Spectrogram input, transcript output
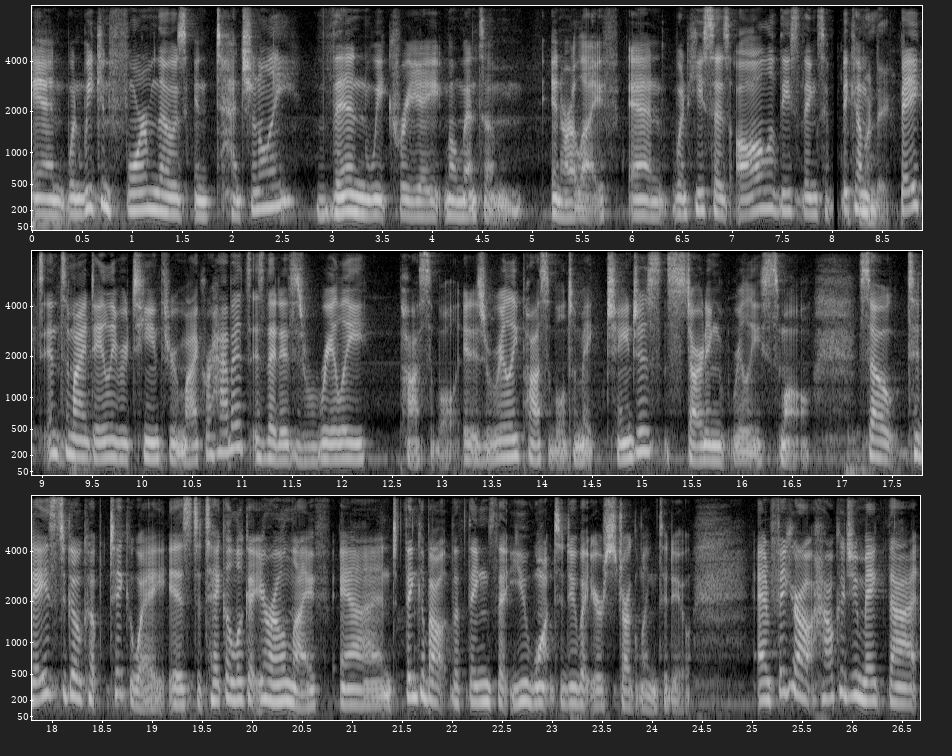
And when we can form those intentionally, then we create momentum in our life. And when he says all of these things have become baked into my daily routine through micro habits, is that it's really possible. It is really possible to make changes starting really small. So, today's to go cup takeaway is to take a look at your own life and think about the things that you want to do but you're struggling to do. And figure out how could you make that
